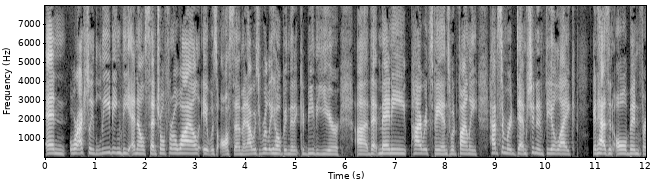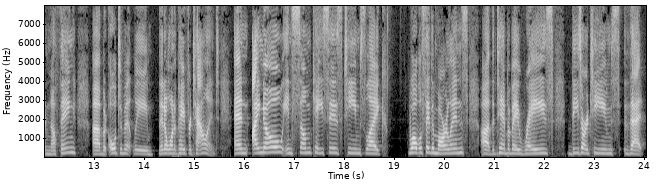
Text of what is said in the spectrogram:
and were actually leading the NL Central for a while, it was awesome. And I was really hoping that it could be the year uh, that many Pirates fans would finally have some redemption and feel like it hasn't all been for nothing, uh, but ultimately they don't want to pay for talent. And I know in some cases, teams like well, we'll say the Marlins, uh, the Tampa Bay Rays, these are teams that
